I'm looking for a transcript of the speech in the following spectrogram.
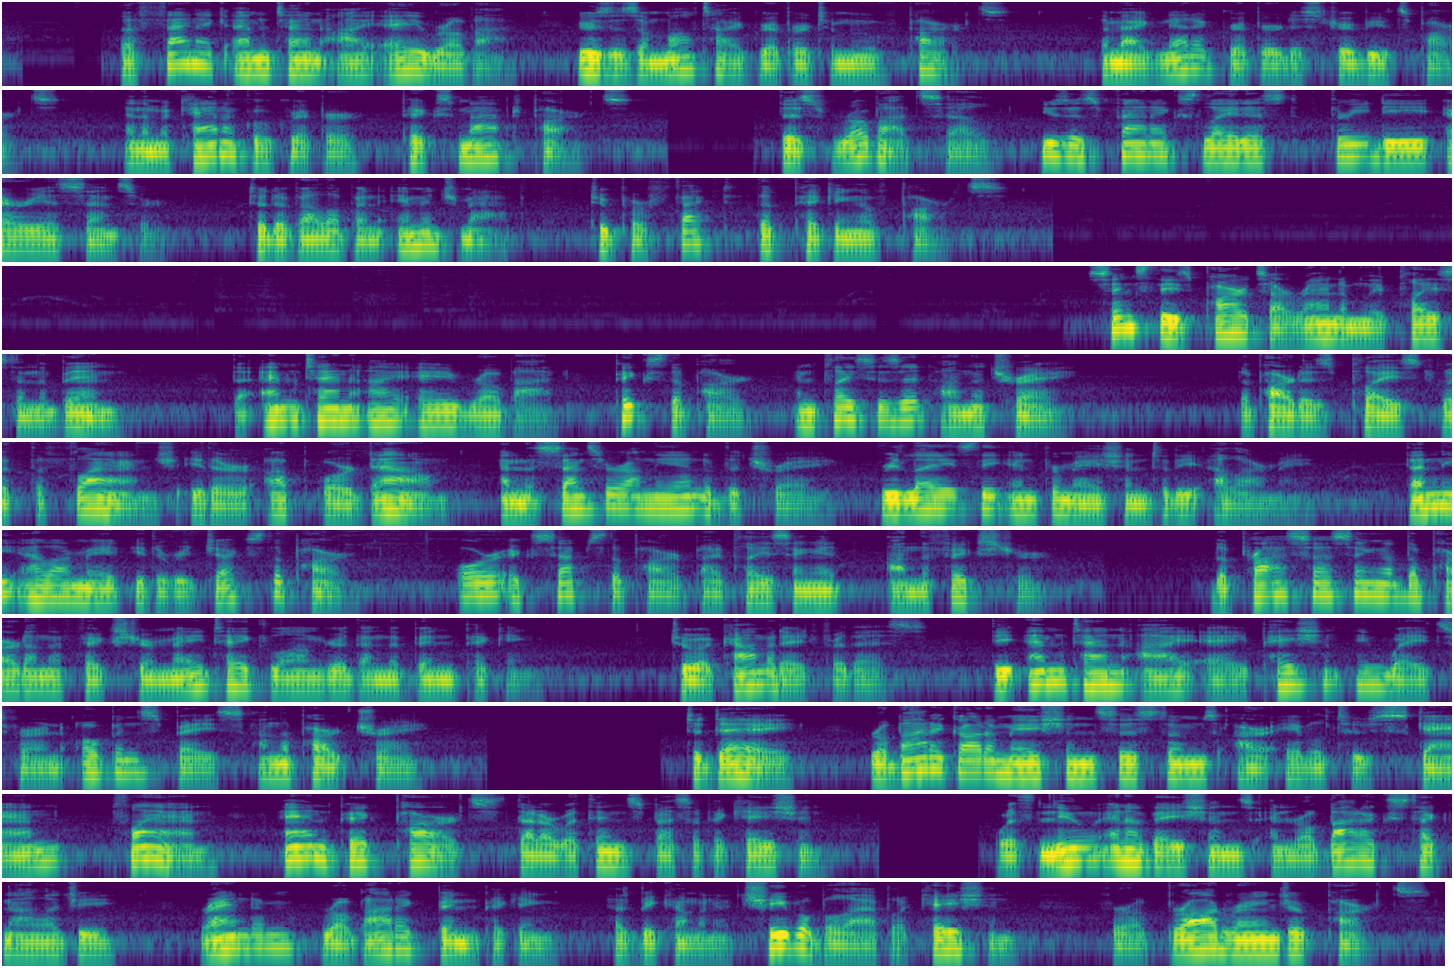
The Fanuc M10IA robot uses a multi-gripper to move parts. The magnetic gripper distributes parts, and the mechanical gripper picks mapped parts. This robot cell uses Fanuc's latest 3D area sensor to develop an image map to perfect the picking of parts. Since these parts are randomly placed in the bin, the M10IA robot picks the part and places it on the tray. The part is placed with the flange either up or down, and the sensor on the end of the tray relays the information to the LRmate. Then the LRmate either rejects the part or accepts the part by placing it on the fixture. The processing of the part on the fixture may take longer than the bin picking. To accommodate for this, the M10IA patiently waits for an open space on the part tray. Today, robotic automation systems are able to scan, plan, and pick parts that are within specification. With new innovations in robotics technology, random robotic bin picking has become an achievable application for a broad range of parts.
